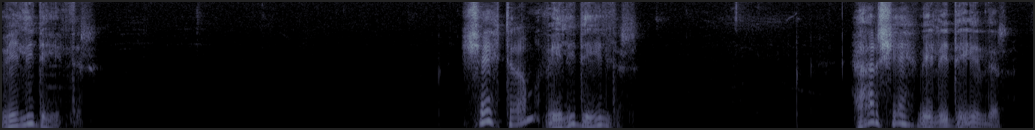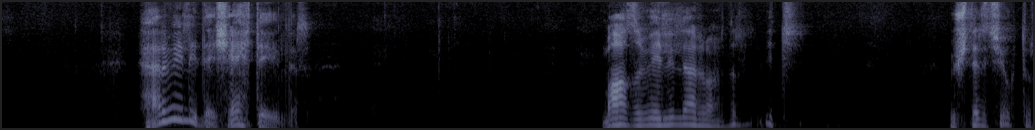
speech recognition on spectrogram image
veli değildir. Şeyhtir ama veli değildir. Her şeyh veli değildir. Her veli de şeyh değildir. Bazı veliler vardır. Hiç müşterisi yoktur.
